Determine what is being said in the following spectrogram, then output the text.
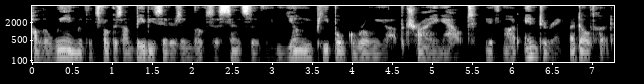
Halloween, with its focus on babysitters, invokes a sense of young people growing up, trying out, if not entering, adulthood.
